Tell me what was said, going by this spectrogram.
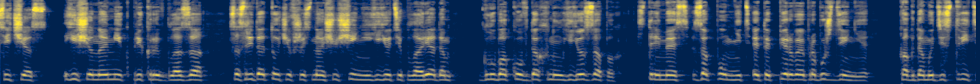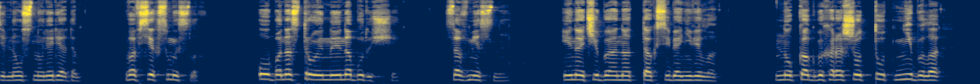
Сейчас, еще на миг прикрыв глаза, сосредоточившись на ощущении ее тепла рядом, глубоко вдохнул ее запах, стремясь запомнить это первое пробуждение, когда мы действительно уснули рядом. Во всех смыслах. Оба настроенные на будущее. Совместное. Иначе бы она так себя не вела. Но как бы хорошо тут ни было,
